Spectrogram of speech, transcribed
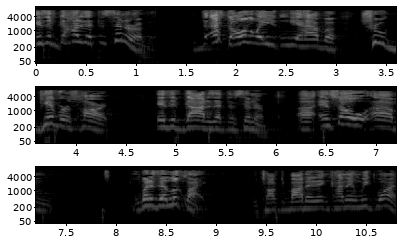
is if God is at the center of it. That's the only way you can get, have a true giver's heart is if God is at the center. And so, um, what does that look like? We talked about it in kind of in week one.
